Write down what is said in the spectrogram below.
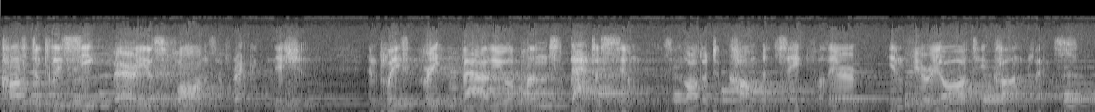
constantly seek various forms of recognition, and place great value upon status symbols in order to compensate for their inferiority complex.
